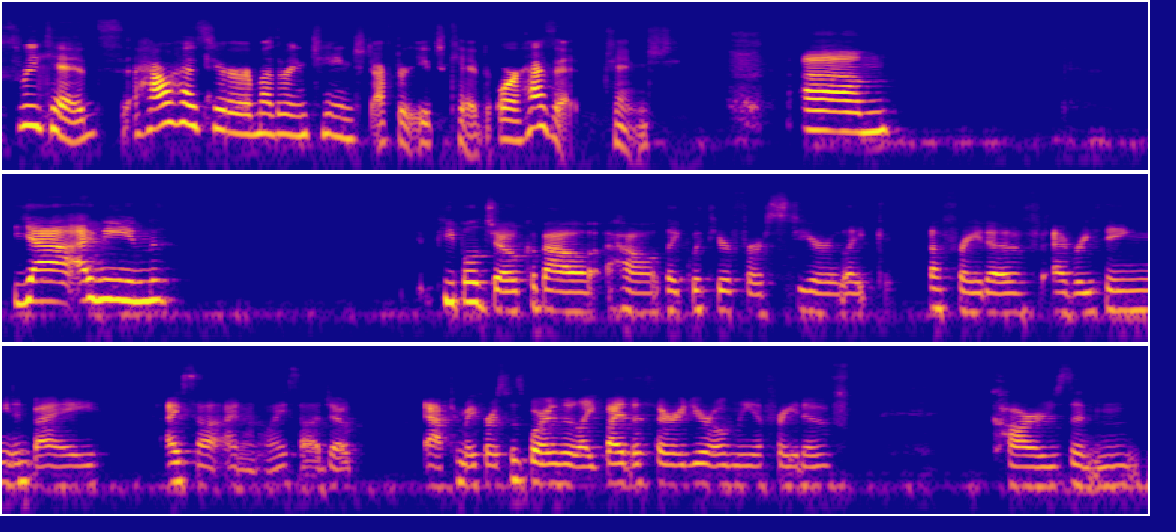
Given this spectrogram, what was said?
three kids. How has yes. your mothering changed after each kid, or has it changed? Um, yeah, I mean, people joke about how, like, with your first year, you're like, afraid of everything. And by, I saw, I don't know, I saw a joke after my first was born. They're like, by the third, you're only afraid of cars and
